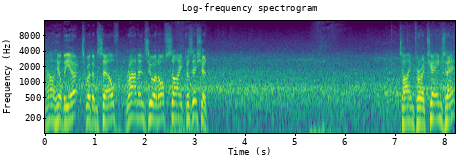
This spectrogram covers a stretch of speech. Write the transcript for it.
Well, he'll be irked with himself. Ran into an offside position. Time for a change then.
